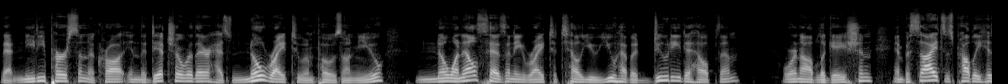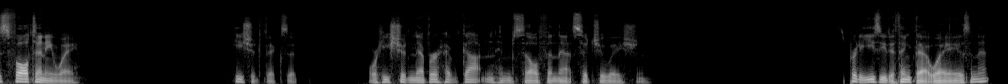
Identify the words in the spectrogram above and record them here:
That needy person across in the ditch over there has no right to impose on you. No one else has any right to tell you you have a duty to help them or an obligation, and besides, it's probably his fault anyway. He should fix it, or he should never have gotten himself in that situation. It's pretty easy to think that way, isn't it?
